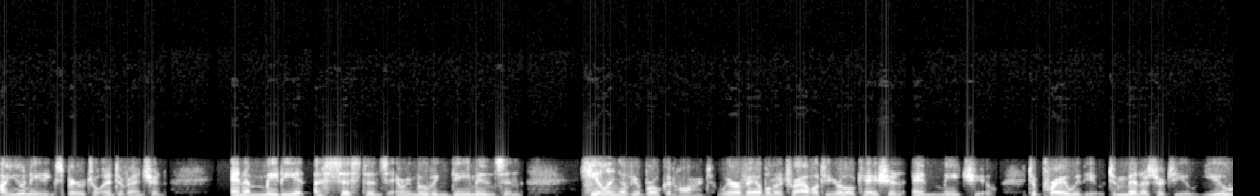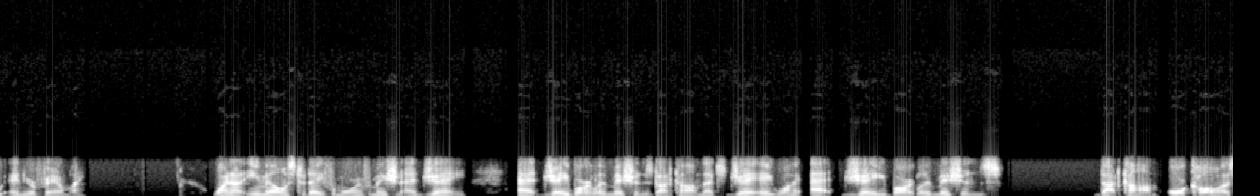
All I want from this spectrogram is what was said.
Are you needing spiritual intervention and immediate assistance in removing demons and healing of your broken heart? We are available to travel to your location and meet you, to pray with you, to minister to you, you and your family. Why not email us today for more information at j at jbartlettmissions.com. That's J A Y at jbartlettmissions.com. Or call us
